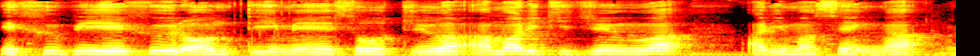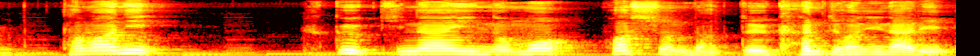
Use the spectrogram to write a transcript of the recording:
FBF ロンティ瞑想中はあまり基準はありませんが、たまに服着ないのもファッションだという感情になり、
